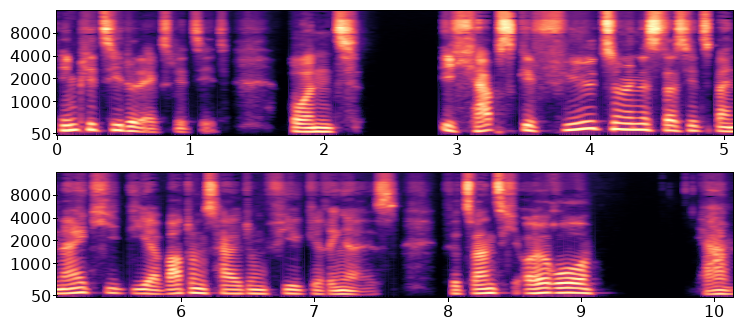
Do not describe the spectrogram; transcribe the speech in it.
implizit oder explizit. Und ich habe das Gefühl zumindest, dass jetzt bei Nike die Erwartungshaltung viel geringer ist. Für 20 Euro, ja,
